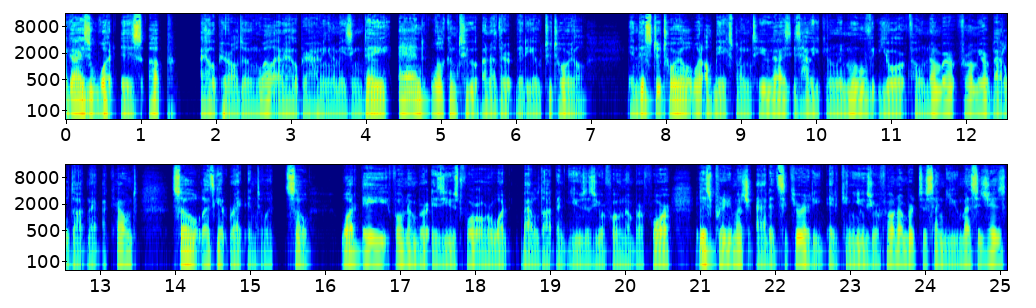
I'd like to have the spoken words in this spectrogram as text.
guys, what is up? I hope you're all doing well and I hope you're having an amazing day and welcome to another video tutorial. In this tutorial, what I'll be explaining to you guys is how you can remove your phone number from your battle.net account. So let's get right into it. So what a phone number is used for or what battle.net uses your phone number for is pretty much added security. It can use your phone number to send you messages,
